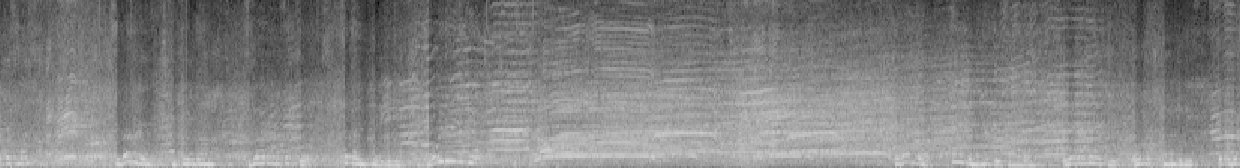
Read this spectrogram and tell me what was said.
いたします背番号104番菅原正人酒井光組神戸大学背番号373番上田直樹大橋花組哲学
